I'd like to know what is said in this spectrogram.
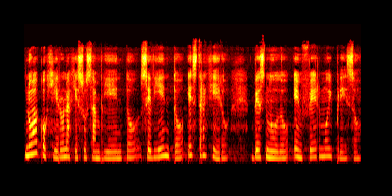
No acogieron a Jesús hambriento, sediento, extranjero, desnudo, enfermo y preso.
